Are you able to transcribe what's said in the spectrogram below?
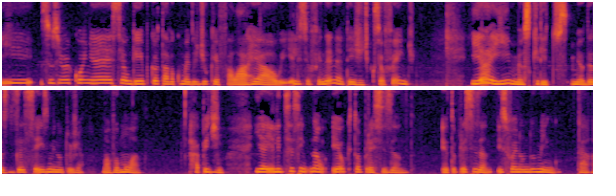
E se o senhor conhece alguém, porque eu tava com medo de o quê? Falar a real e ele se ofender, né? Tem gente que se ofende. E aí, meus queridos, meu Deus, 16 minutos já. Mas vamos lá, rapidinho. E aí ele disse assim: Não, eu que tô precisando. Eu tô precisando. Isso foi num domingo, tá?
